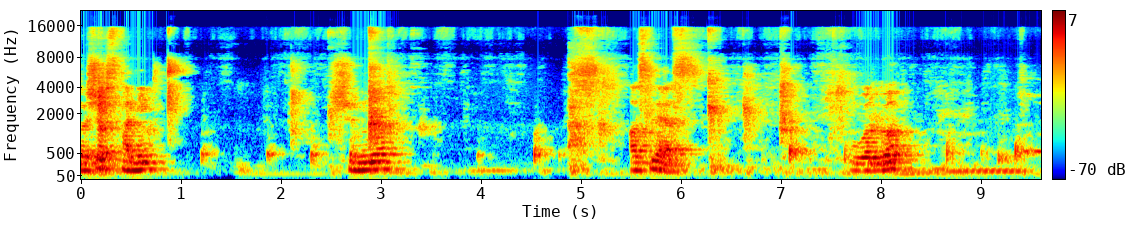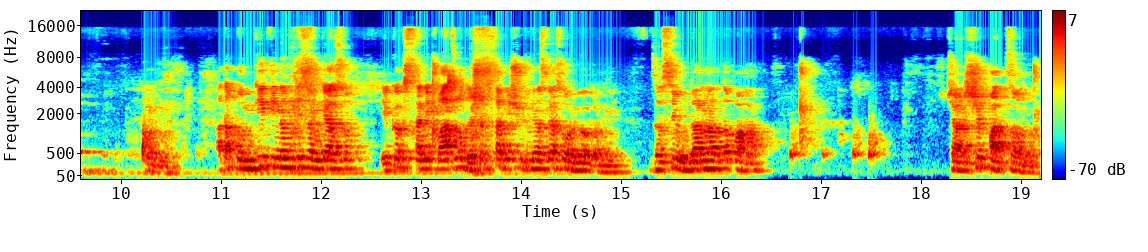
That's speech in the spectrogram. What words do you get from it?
दशक स्थानी शून्य असल्यास वर्ग. कर्ण आता कोणती तीन अंकी संख्या असो एकक स्थानी पाच व दशकस्थानी शून्य असल्यास वर्ग करणे जसे उदाहरणार्थ पहा. चारशे पाचचा वर्ग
